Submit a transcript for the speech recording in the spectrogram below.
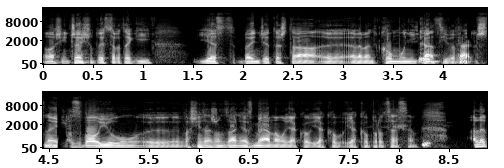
No właśnie, częścią tej strategii jest, będzie też ta e, element komunikacji tak. wewnętrznej, tak. rozwoju, e, właśnie zarządzania zmianą jako, jako, jako procesem. Ale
